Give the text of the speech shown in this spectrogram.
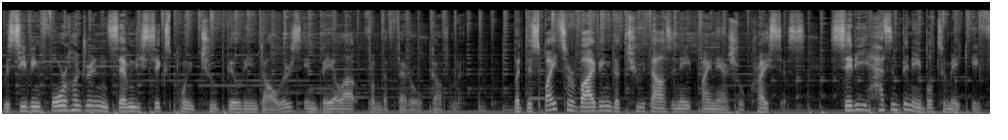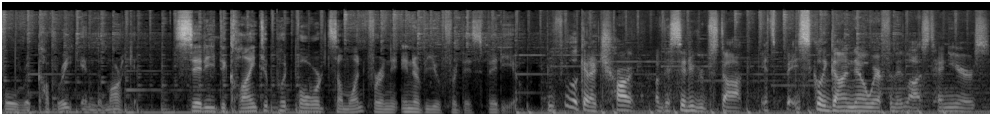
receiving $476.2 billion in bailout from the federal government. But despite surviving the 2008 financial crisis, Citi hasn't been able to make a full recovery in the market. Citi declined to put forward someone for an interview for this video. If you look at a chart of the Citigroup stock, it's basically gone nowhere for the last 10 years.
